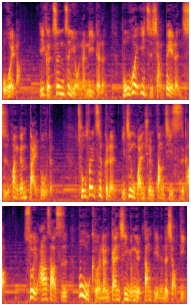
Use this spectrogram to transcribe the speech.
不会吧？一个真正有能力的人，不会一直想被人使唤跟摆布的，除非这个人已经完全放弃思考。所以阿萨斯不可能甘心永远当别人的小弟，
